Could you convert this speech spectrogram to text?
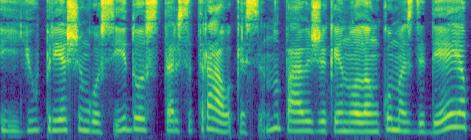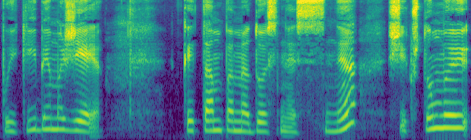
jų priešingos įdos tarsi traukiasi. Nu, pavyzdžiui, kai nuolankumas didėja, puikybė mažėja. Kai tampame dosnesni, šykštumui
